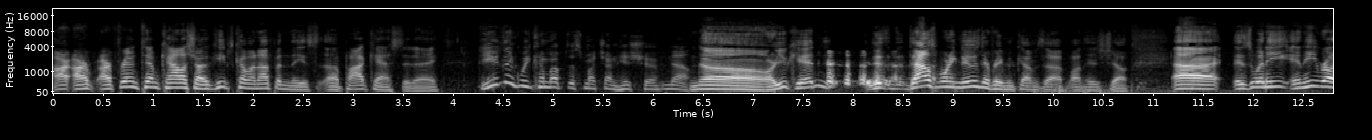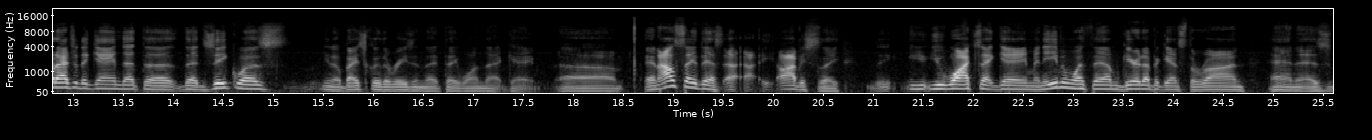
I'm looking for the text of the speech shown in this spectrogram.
our our, our friend Tim Cowlishaw, keeps coming up in these uh, podcasts today. Do you think we come up this much on his show? No. No, are you kidding? This- the Dallas Morning News never even comes up on his show. Uh, is when he and he wrote after the game that the that Zeke was, you know, basically the reason that they won that game. Um, and I'll say this: uh, uh, obviously, the- you, you watch that game, and even with them geared up against the run and as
